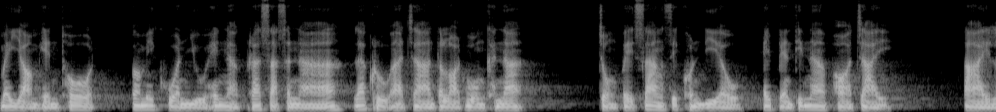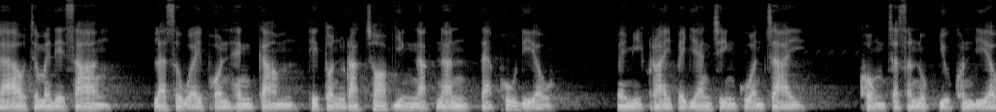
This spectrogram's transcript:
ไม่ยอมเห็นโทษ ก็ไม่ควรอยู่ให้หนักพระศาสนาและครูอาจารย์ตลอดวงคณะ จงไปสร้างสิคนเดียวให้เป็นที่น่าพอใจ ตายแล้วจะไม่ได้สร้าง และเสวยผลแห่งกรรมที่ตนรักชอบยิ่งหนักนั้นแต่ผู้เดียว ไม่มีใครไปแย่งจริงกวนใจ คงจะสนุกอยู่คนเดียว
